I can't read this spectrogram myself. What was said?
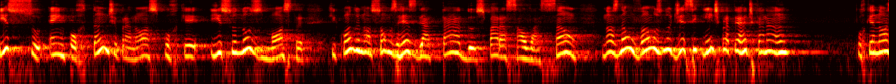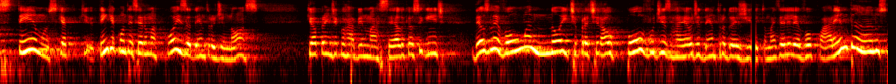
Isso é importante para nós porque isso nos mostra que quando nós somos resgatados para a salvação, nós não vamos no dia seguinte para a terra de Canaã. Porque nós temos que, que tem que acontecer uma coisa dentro de nós que eu aprendi com o rabino Marcelo, que é o seguinte: Deus levou uma noite para tirar o povo de Israel de dentro do Egito, mas ele levou 40 anos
